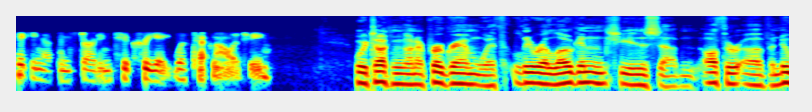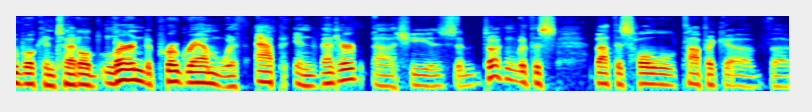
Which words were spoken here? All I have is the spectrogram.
picking up and starting to create with technology we're talking on our program with Lyra Logan. She is um, author of a new book entitled Learn to Program with App Inventor. Uh, she is um, talking with us about this whole topic of uh,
